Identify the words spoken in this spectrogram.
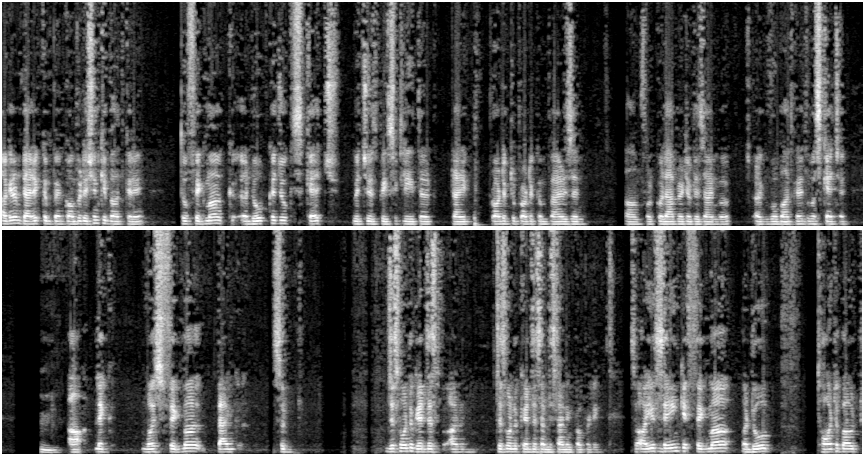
अगर हम डायरेक्ट कॉम्पिटिशन की बात करें तो फिगमा डोप का जो Sketch which is basically the direct product to product comparison for collaborative design work अगर वो बात करें तो वो स्केच है। Like was Figma bank just want to get this just want to get this understanding property so I you sang Figma Adobe thought about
